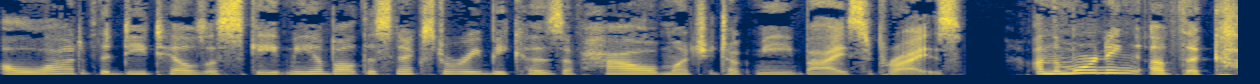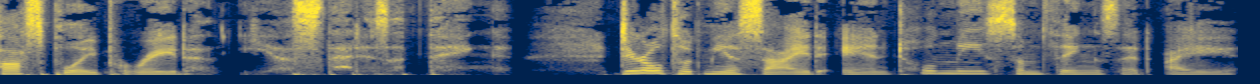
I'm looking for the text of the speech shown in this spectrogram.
a lot of the details escape me about this next story because of how much it took me by surprise. On the morning of the cosplay parade, yes, that is a thing, Daryl took me aside and told me some things that I,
